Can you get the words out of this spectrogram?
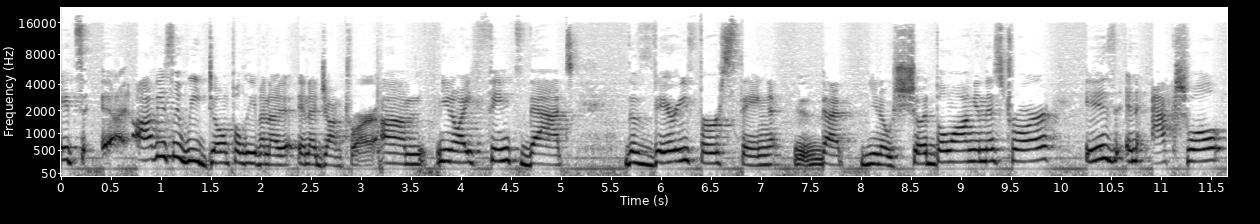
It's uh, obviously we don't believe in a in a junk drawer. Um, you know, I think that the very first thing that you know should belong in this drawer is an actual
